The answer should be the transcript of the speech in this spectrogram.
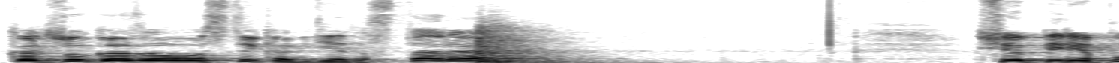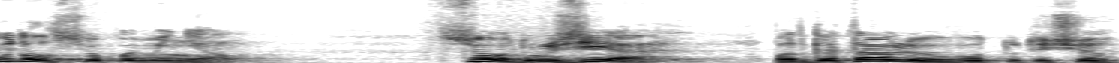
кольцо газового стыка где-то старое. Все перепутал, все поменял. Все, друзья, подготавливаю. Вот тут еще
